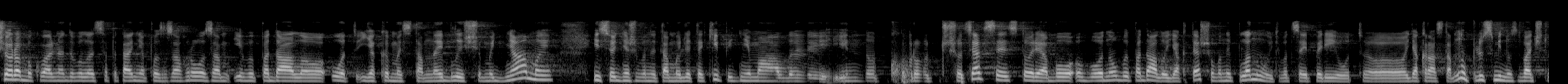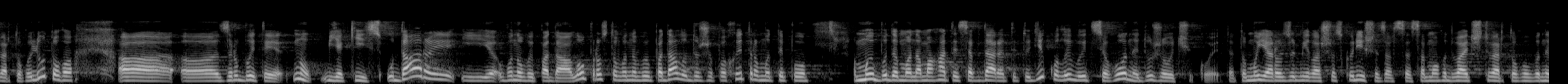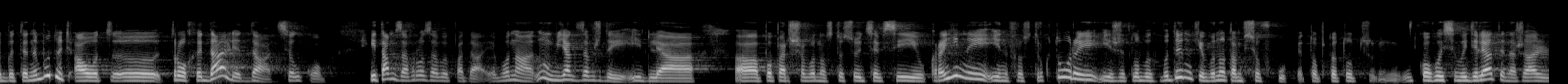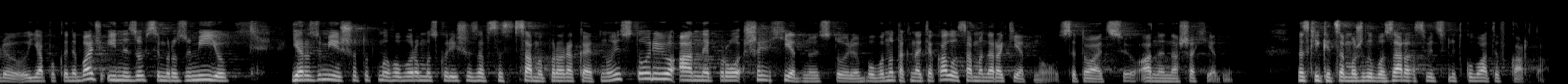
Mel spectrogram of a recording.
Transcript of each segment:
Вчора буквально дивилася питання по загрозам і випадало от якимись там найближчими днями. І сьогодні ж вони там і літаки піднімали, і ну коротше, ця вся історія. Бо воно випадало як те, що вони планують в цей період, е, якраз там ну плюс-мінус 24 лютого, е, е, зробити ну якісь удари, і воно випадало. Просто воно випадало дуже по-хитрому. Типу, ми будемо намагатися вдарити тоді, коли ви цього не дуже очікуєте. Тому я розуміла, що скоріше за все самого 24-го вони бити не будуть. А от е, трохи далі, да, цілком. І там загроза випадає. Вона ну як завжди, і для е, по-перше, воно стосується всієї України, і інфраструктури, і житлових будинків. Воно там все вкупі. Тобто, тут когось виділяти, на жаль, я поки не бачу і не зовсім розумію. Я розумію, що тут ми говоримо скоріше за все саме про ракетну історію, а не про шахедну історію, бо воно так натякало саме на ракетну ситуацію, а не на шахедну. Наскільки це можливо зараз відслідкувати в картах?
